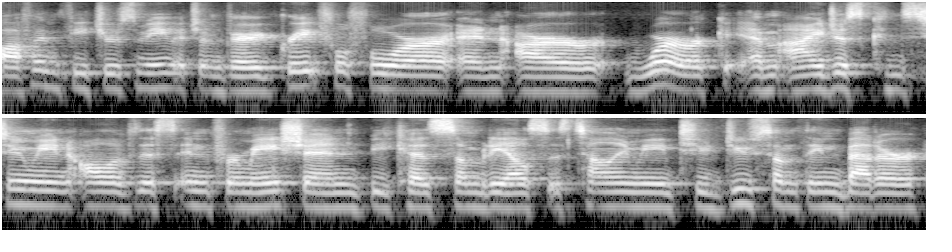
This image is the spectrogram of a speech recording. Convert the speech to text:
often features me, which I'm very grateful for, and our work, am I just consuming all of this information because somebody else is telling me to do something better,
